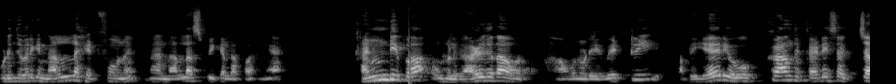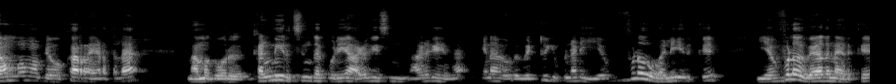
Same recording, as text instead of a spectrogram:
முடிஞ்ச வரைக்கும் நல்ல ஹெட்ஃபோனு நல்ல ஸ்பீக்கரில் பாருங்கள் கண்டிப்பாக உங்களுக்கு அழுகதான் வரும். அவனுடைய வெற்றி அப்படி ஏறி உட்காந்து கடைசி ஜம்பம் அப்படி உட்கார்ற இடத்துல நமக்கு ஒரு கண்ணீர் சிந்தக்கூடிய அழுகை சிந் அழுகை இல்லை. ஏன்னா ஒரு வெற்றிக்கு பின்னாடி எவ்வளவு வலி இருக்கு எவ்வளவு வேதனை இருக்கு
